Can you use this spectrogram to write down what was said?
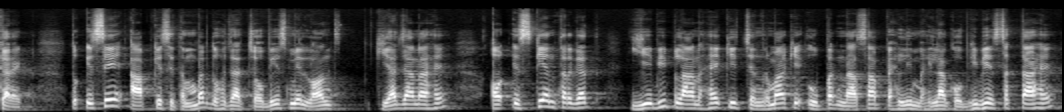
करेक्ट तो इसे आपके सितंबर 2024 में लॉन्च किया जाना है और इसके अंतर्गत ये भी प्लान है कि चंद्रमा के ऊपर नासा पहली महिला को भी भेज सकता है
